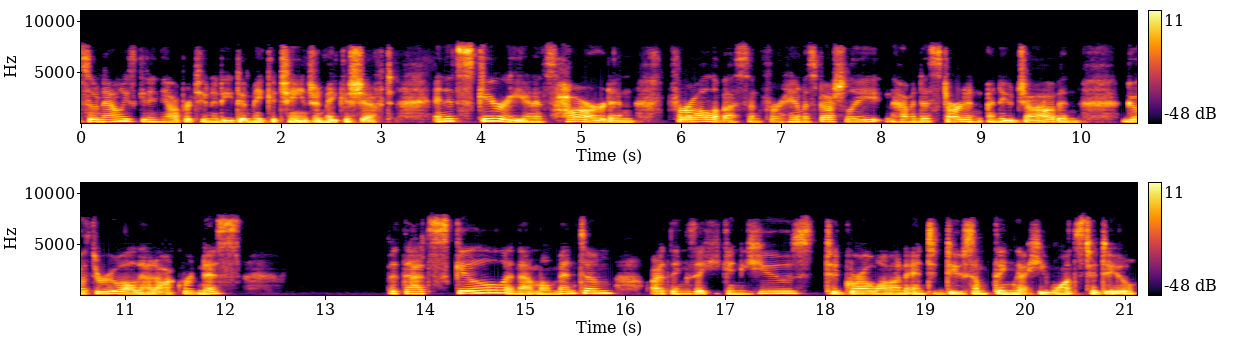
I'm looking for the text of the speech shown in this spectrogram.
so now he's getting the opportunity to make a change and make a shift. And it's scary and it's hard. And for all of us and for him especially, having to start a new job and go through all that awkwardness. But that skill and that momentum are things that he can use to grow on and to do something that he wants to do.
